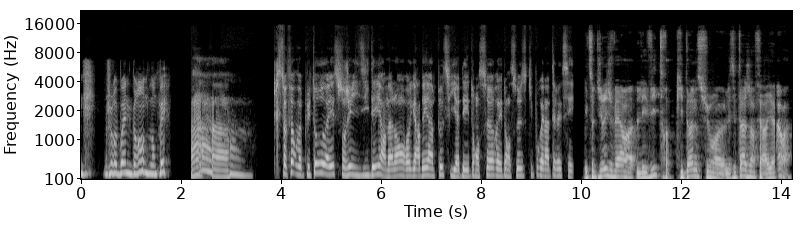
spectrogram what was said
Je rebois une grande lampée. Ah. Christopher va plutôt aller changer les idées en allant regarder un peu s'il y a des danseurs et danseuses qui pourraient l'intéresser. Il se dirige vers les vitres qui donnent sur euh, les étages inférieurs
